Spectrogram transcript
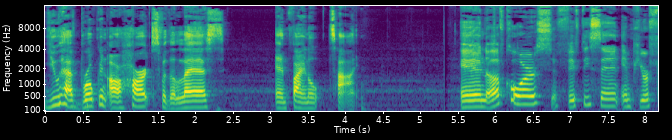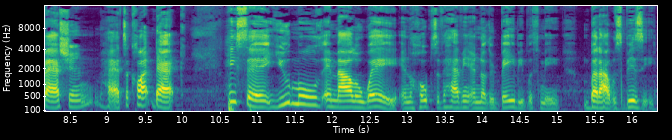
You have broken our hearts for the last and final time. And of course, 50 Cent in pure fashion had to clap back. He said, You moved a mile away in hopes of having another baby with me, but I was busy.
